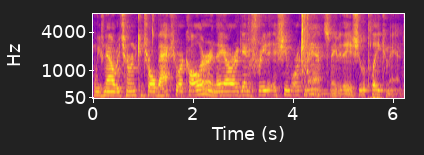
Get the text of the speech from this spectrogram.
We've now returned control back to our caller and they are again free to issue more commands. Maybe they issue a play command.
